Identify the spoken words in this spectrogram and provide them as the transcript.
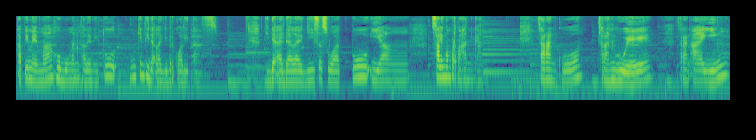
Tapi memang hubungan kalian itu mungkin tidak lagi berkualitas. Tidak ada lagi sesuatu yang saling mempertahankan. Saranku, saran gue, saran aing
